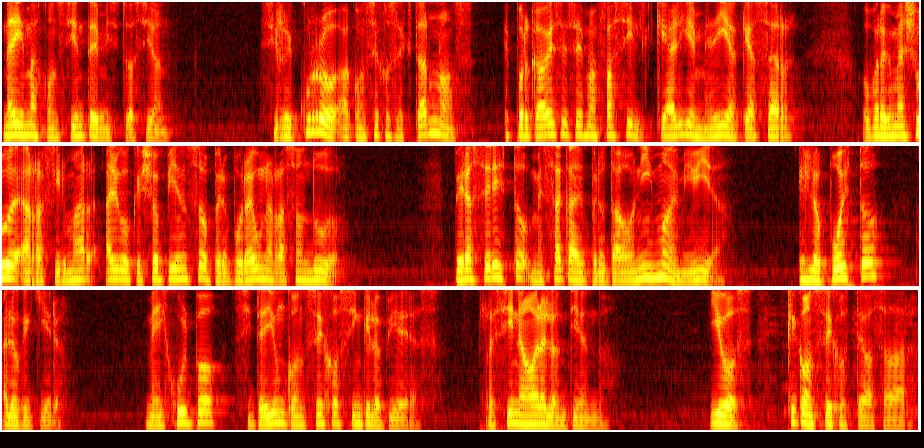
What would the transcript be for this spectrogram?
nadie es más consciente de mi situación. Si recurro a consejos externos, es porque a veces es más fácil que alguien me diga qué hacer, o para que me ayude a reafirmar algo que yo pienso pero por alguna razón dudo. Pero hacer esto me saca del protagonismo de mi vida. Es lo opuesto a lo que quiero. Me disculpo si te di un consejo sin que lo pidieras. Recién ahora lo entiendo. ¿Y vos, qué consejos te vas a dar?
